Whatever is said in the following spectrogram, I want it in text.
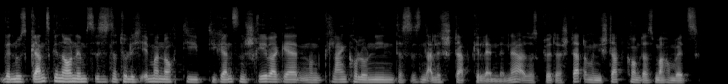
wenn du es ganz genau nimmst, ist es natürlich immer noch die, die ganzen Schrebergärten und Kleinkolonien, das ist alles Stadtgelände. Ne? Also, es gehört der Stadt und wenn die Stadt kommt, das machen wir jetzt,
